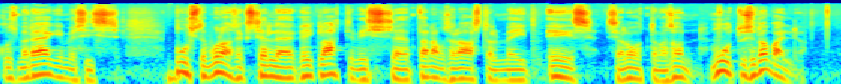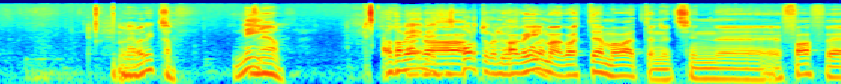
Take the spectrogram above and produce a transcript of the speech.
kus me räägime siis puust ja punaseks selle kõik lahti, mis tänavusel aastal meid ees seal ootamas on. muutusid on palju. nagu ikka. nii, aga me jäime siis Portugali aga ilma kohta jah, ma vaatan, et siin äh, Fafe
